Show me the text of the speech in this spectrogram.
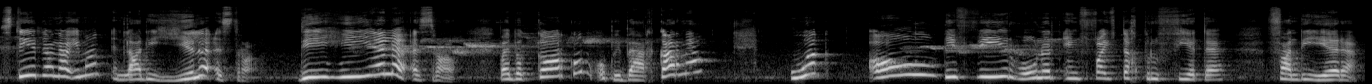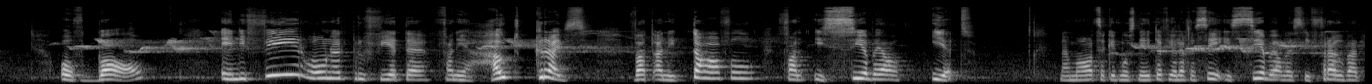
stuur dan nou iemand en laat die hele Israel, die hele Israel, by bekaar kom op die berg Karmel, ook al die 450 profete van die Heere, of Baal, en die 400 profete van die houtkruis, wat aan die tafel van Isabel eet. Nou maats, ek het ons net of julle gesê, Isabel is die vrou wat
